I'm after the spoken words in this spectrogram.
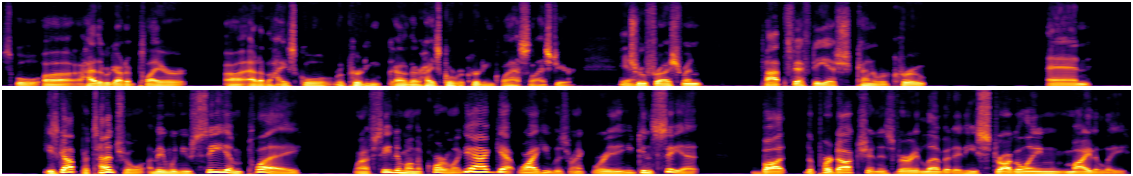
school, uh, highly regarded player uh, out of the high school recruiting, out of their high school recruiting class last year. Yeah. True freshman, top fifty ish kind of recruit, and he's got potential. I mean, when you see him play, when I've seen him on the court, I'm like, yeah, I get why he was ranked where he, you can see it, but the production is very limited. He's struggling mightily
